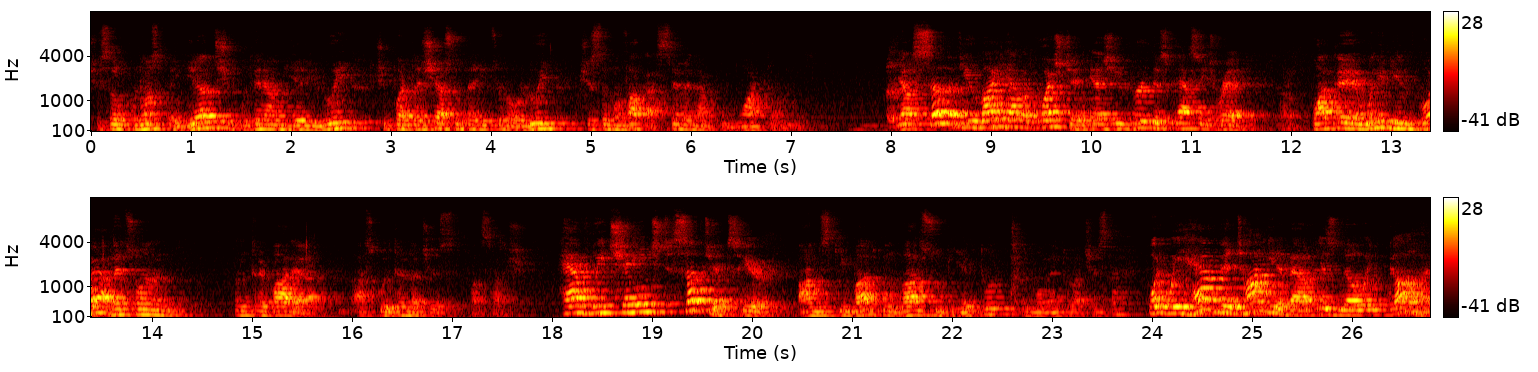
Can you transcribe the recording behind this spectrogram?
Și să-L cunosc pe El și puterea învierii Lui și părtășia suferințelor Lui și să mă fac asemenea cu moartea Lui. Now, some of you might have a question as you heard this passage read. Poate unii din voi aveți o întrebare ascultând acest pasaj. Have we changed subjects here? Am schimbat cumva subiectul în momentul acesta? What we have been talking about is knowing God.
